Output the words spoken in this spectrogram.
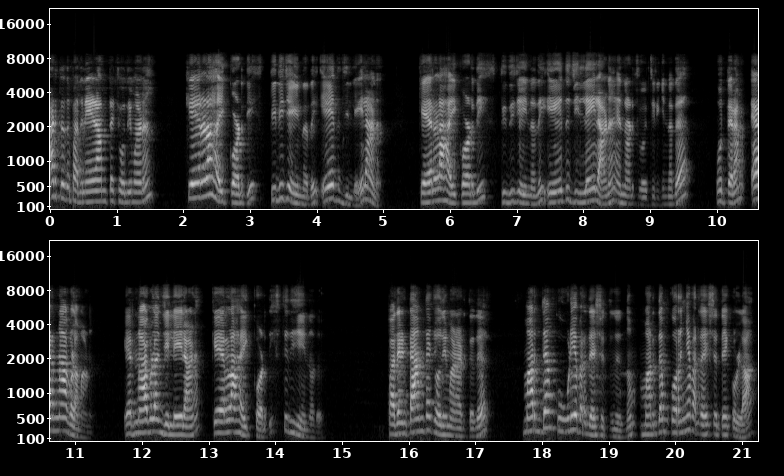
അടുത്തത് പതിനേഴാമത്തെ ചോദ്യമാണ്. കേരള ഹൈക്കോടതി സ്ഥിതി ചെയ്യുന്നത് ഏത് ജില്ലയിലാണ്? കേരള ഹൈക്കോടതി സ്ഥിതി ചെയ്യുന്നത് ഏത് ജില്ലയിലാണ് എന്നാണ് ചോദിച്ചിരിക്കുന്നത്? ഉത്തരം എറണാകുളമാണ്. എറണാകുളം ജില്ലയിലാണ് കേരള ഹൈക്കോടതി സ്ഥിതി ചെയ്യുന്നത്. പതിനെട്ടാമത്തെ ചോദ്യമാണ് അടുത്തത്. മർദ്ദം കൂടിയ പ്രദേശത്ത് നിന്നും മർദ്ദം കുറഞ്ഞ പ്രദേശത്തേക്കുള്ള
